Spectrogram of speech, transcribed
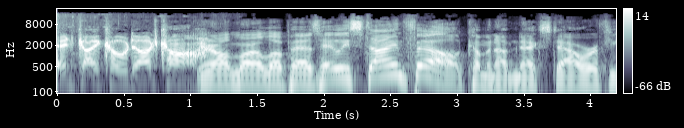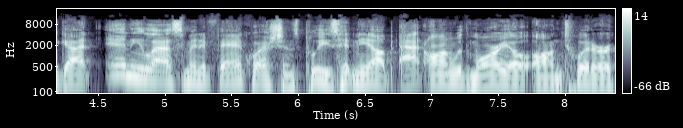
at geico.com. You're on Mario Lopez, Hailee Steinfeld coming up next hour. If you got any last minute fan questions, please hit me up at On With Mario on Twitter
